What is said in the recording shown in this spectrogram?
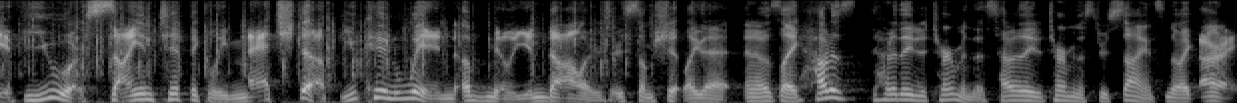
if you are scientifically matched up, you can win a million dollars or some shit like that. And I was like, how does how do they determine this? How do they determine this through science? And they're like, all right,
